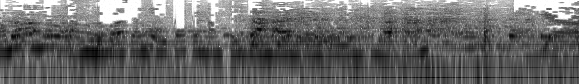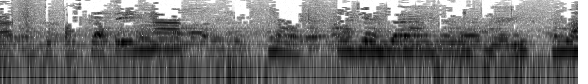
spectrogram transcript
Kamu ingat kan bahasan kita tentang perjanjian Rangkaian kemarin? Iya, tentu pasti aku ingat. Nah, perjanjian Rangkaian itu belum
